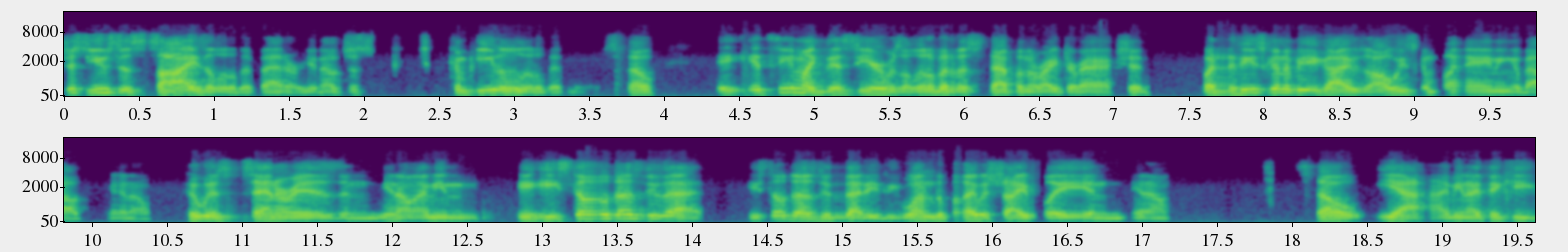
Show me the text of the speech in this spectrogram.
Just use his size a little bit better. You know, just compete a little bit more. So it, it seemed like this year was a little bit of a step in the right direction. But if he's going to be a guy who's always complaining about, you know, who his center is, and you know, I mean, he, he still does do that. He still does do that. He, he wanted to play with Scheifele, and you know, so yeah, I mean, I think he,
